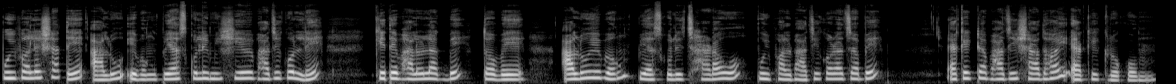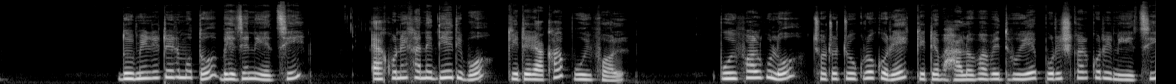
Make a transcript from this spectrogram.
পুঁই ফলের সাথে আলু এবং পেঁয়াজকলি মিশিয়ে ভাজি করলে খেতে ভালো লাগবে, তবে আলু এবং পেঁয়াজকলি ছাড়াও পুঁই ফল ভাজি করা যাবে। এক একটা ভাজি স্বাদ হয় এক এক রকম। দুই মিনিটের মতো ভেজে নিয়েছি। এখন এখানে দিয়ে দিব কেটে রাখা পুঁই ফল। পুঁই ফলগুলো ছোট টুকরো করে কেটে ভালোভাবে ধুয়ে পরিষ্কার করে নিয়েছি।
